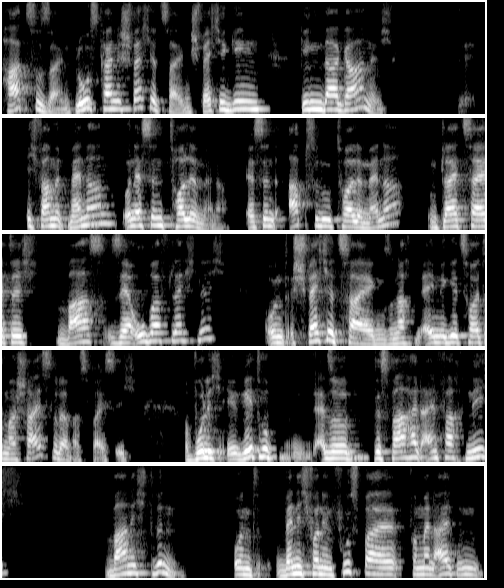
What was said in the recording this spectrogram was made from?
Hart zu sein, bloß keine Schwäche zeigen. Schwäche ging, ging da gar nicht. Ich war mit Männern und es sind tolle Männer. Es sind absolut tolle Männer und gleichzeitig war es sehr oberflächlich und Schwäche zeigen, so nach, ey, mir geht's heute mal scheiße oder was weiß ich obwohl ich Retro, also das war halt einfach nicht, war nicht drin. Und wenn ich von den Fußball, von meinen alten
